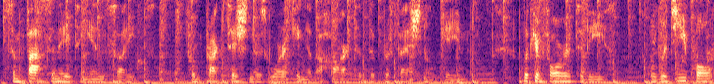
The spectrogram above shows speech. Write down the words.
Some fascinating insights from practitioners working at the heart of the professional game. Looking forward to these. Over to you, Paul.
